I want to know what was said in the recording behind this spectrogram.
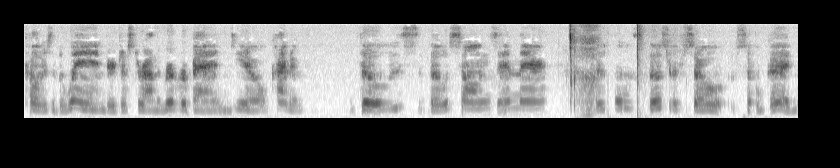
Colors of the Wind or just around the river bend, you know, kind of those those songs in there. Those those are so so good.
